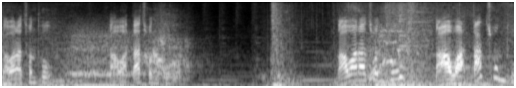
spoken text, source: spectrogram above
나와라 천토. 나왔다 천토. 나와라 천토. 나왔다 천도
